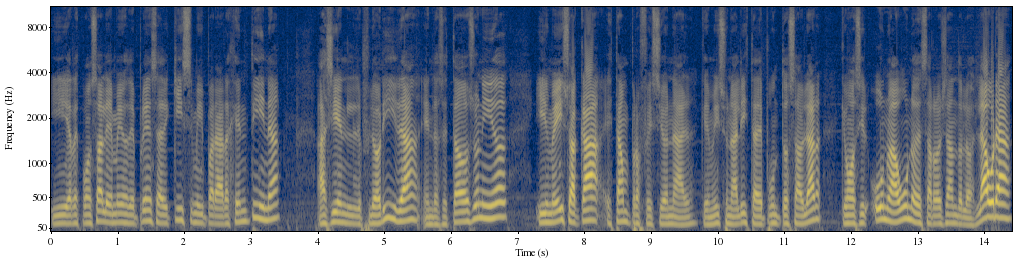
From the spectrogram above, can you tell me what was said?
y responsable de medios de prensa de Kiss para Argentina, allí en Florida, en los Estados Unidos, y me hizo acá, está un profesional que me hizo una lista de puntos a hablar, que vamos a ir uno a uno desarrollándolos. Laura,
